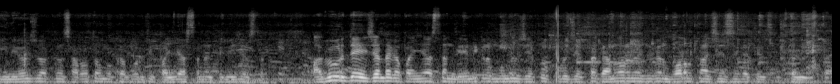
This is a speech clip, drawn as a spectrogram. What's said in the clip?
ఈ నియోజకవర్గం సర్వతోముఖ అభివృద్ధికి పనిచేస్తానని తెలియజేస్తాను అభివృద్ధి ఎజెండాగా పనిచేస్తానని ఎన్నికల ముందు చెప్పి ఇప్పుడు చెప్తా గన్నవరం నియోజకవర్గం మోడల్ కాన్స్టిట్యూన్సీగా తెలుసుకుంటాను చెప్తా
